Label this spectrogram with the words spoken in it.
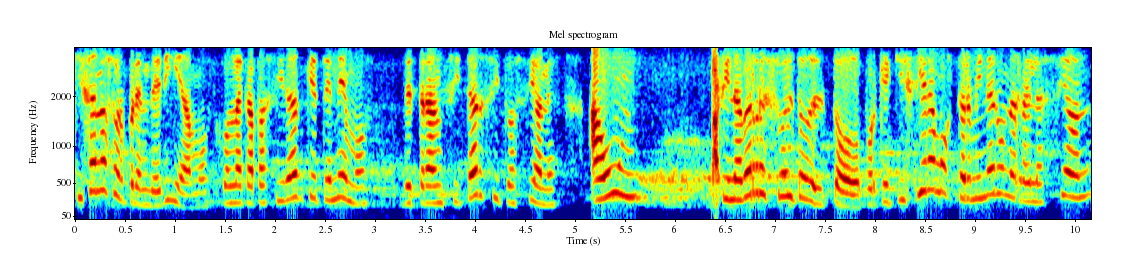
quizá nos sorprenderíamos con la capacidad que tenemos de transitar situaciones aún sin haber resuelto del todo, porque quisiéramos terminar una relación,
